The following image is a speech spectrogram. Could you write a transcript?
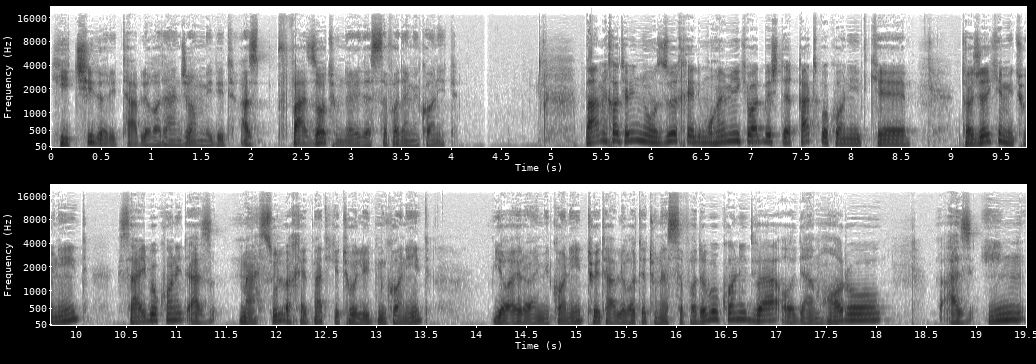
هیچی دارید تبلیغات انجام می‌دید. از فضاتون دارید استفاده می‌کنید. به همین خاطر این موضوع خیلی مهمیه که باید بهش دقت بکنید که تا جایی که می‌تونید سعی بکنید از محصول و خدمتی که تولید می‌کنید یا ارائه می‌کنید توی تبلیغاتتون استفاده بکنید و آدم ها رو از این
